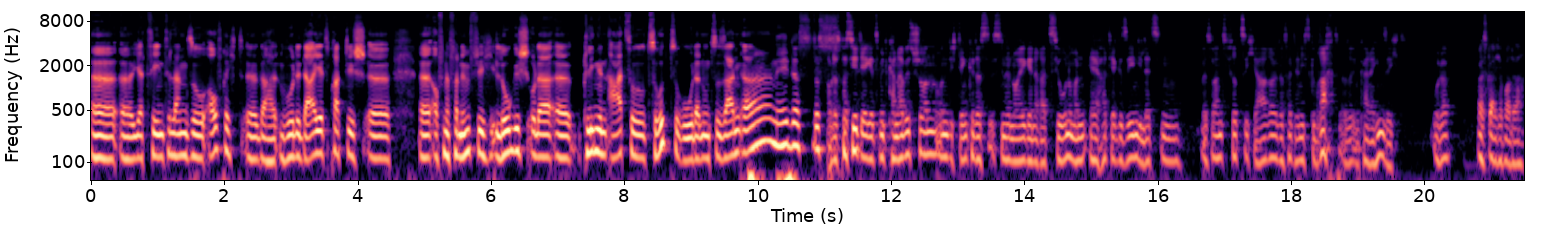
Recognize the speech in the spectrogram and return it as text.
äh, äh, jahrzehntelang so aufrecht äh, gehalten wurde, da jetzt praktisch äh, äh, auf eine vernünftig, logisch oder äh, klingende Art so zurückzurudern und zu sagen, ah, nee, das, das, Aber das passiert ja jetzt mit Cannabis schon und ich denke, das ist eine neue Generation und man er hat ja gesehen, die letzten, was waren es, 40 Jahre, das hat ja nichts gebracht, also in keiner Hinsicht, oder? Ich weiß gar nicht, ob man da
